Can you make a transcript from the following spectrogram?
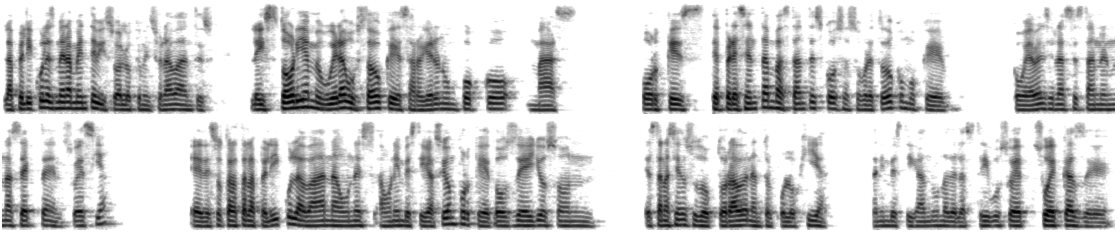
la película es meramente visual, lo que mencionaba antes. La historia me hubiera gustado que desarrollaran un poco más, porque te presentan bastantes cosas, sobre todo como que, como ya mencionaste, están en una secta en Suecia. Eh, de eso trata la película, van a una, investigación porque dos de ellos son, están haciendo su doctorado en antropología, están investigando una de las tribus suecas del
